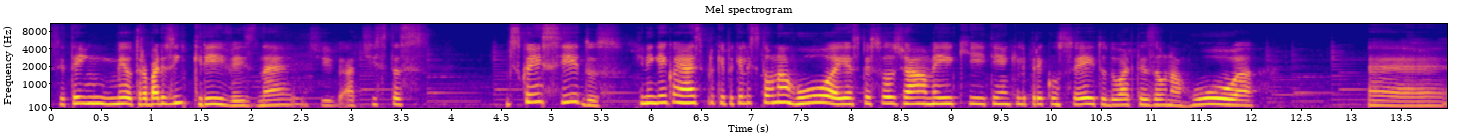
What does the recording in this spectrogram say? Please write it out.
Você tem, meu, trabalhos incríveis, né? De artistas desconhecidos, que ninguém conhece, por quê? Porque eles estão na rua e as pessoas já meio que têm aquele preconceito do artesão na rua. É,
